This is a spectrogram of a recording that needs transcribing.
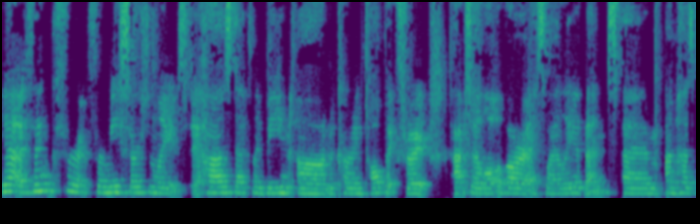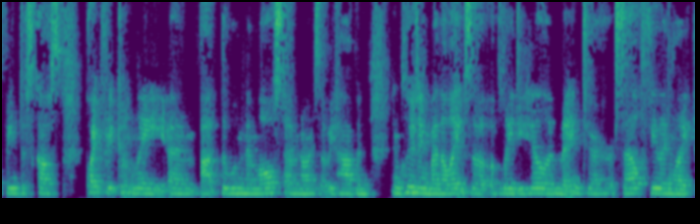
Yeah, I think for for me certainly it has definitely been a recurring topic throughout actually a lot of our SYLA events um, and has been discussed quite frequently um, at the Women in Law seminars that we have and including by the likes of, of Lady Hale admitting to herself feeling like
